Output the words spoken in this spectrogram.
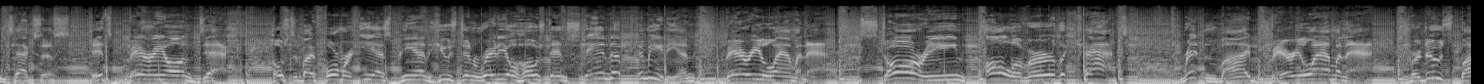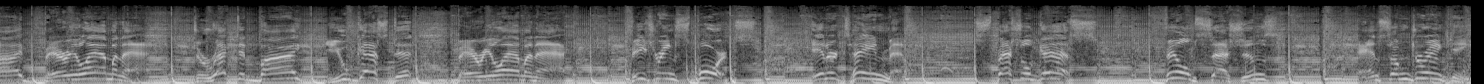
Texas, it's Barry on Deck. Hosted by former ESPN Houston radio host and stand up comedian Barry Laminack. Starring Oliver the Cat. Written by Barry Laminack. Produced by Barry Laminack. Directed by, you guessed it, Barry Laminack. Featuring sports, entertainment, special guests, film sessions, and some drinking.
